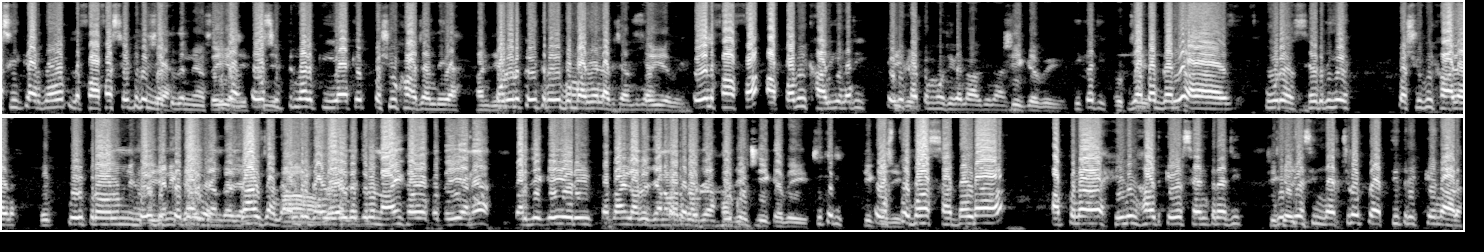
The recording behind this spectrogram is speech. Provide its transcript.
ਅਸੀਂ ਕਰਦੇ ਆ ਲਫਾਫਾ ਸਿੱਟ ਦਿੰਦੇ ਆ ਸਿੱਟ ਦਿੰਦੇ ਆ, ਸਹੀ ਹੈ ਜੀ, ਉਹ। ਸਿੱਟ ਨਾਲ ਕੀ ਹੈ ਕਿ ਪਸ਼ੂ ਖਾ ਜਾਂਦੇ ਆ। ਉਹਨਾਂ ਨੂੰ ਕਈ ਤਰ੍ਹਾਂ ਦੀਆਂ ਬਿਮਾਰੀਆਂ ਲੱਗ ਜਾਂਦੀਆਂ ਹੈ। ਇਹ ਲਫਾਫਾ ਆਪਾਂ ਵੀ ਖਾ ਲਈਏ ਨਾ ਜੀ ਇਹ ਵੀ ਹੈ। ਖਤਮ ਹੋ ਜਾਏਗਾ ਨਾਲ ਦੀ ਨਾਲ ਠੀਕ ਹੈ ਬਈ ਠੀਕ ਹੈ ਜੀ। ਜੇ ਆਪਾਂ ਗਲ ਪੂਰੇ ਸਿੱਟ ਦਈਏ ਪਸ਼ੂ ਵੀ ਖਾ ਲੈਣ ਕੋਈ ਪ੍ਰੋਬਲਮ ਨਹੀਂ ਹੋਈ ਯਾਨੀ ਗਲ ਜਾਂਦਾ ਗਲ ਜਾਂਦਾ, ਅੰਦਰ ਗਲ ਜਾਂਦਾ। ਚਲੋ ਨਾ ਹੀ ਖਾਓ ਆਪਾਂ ਤੇ ਇਹ ਆ ਨਾ ਪਰ ਜੇ ਕਈ ਵਾਰੀ ਪਤਾ ਨਹੀਂ ਲੱਗਦਾ ਜਾਨਵਰ ਦਾ ਜਾਂ ਹਾਂਜੀ ਠੀਕ ਹੈ ਬਈ ਠੀਕ ਹੈ ਜੀ ਹੈ ਉਸ। ਤੋਂ ਬਾਅਦ ਸਾਡਾ ਜਿਹੜਾ ਆਪਣਾ ਹੀਲਿੰਗ ਹਾਰਟ ਕੇਅਰ ਸੈਂਟਰ ਹੈ ਜੀ ਹੈ ਜਿੱਥੇ। ਅਸੀਂ ਨੈਚੁਰੋਪੈਥੀ ਤਰੀਕੇ ਨਾਲ।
